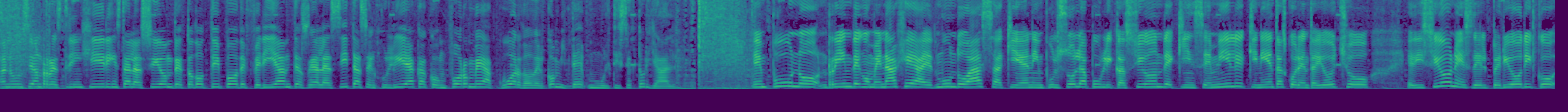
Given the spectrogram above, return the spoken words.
Anuncian restringir instalación de todo tipo de feriantes a las citas en Juliaca conforme acuerdo del Comité Multisectorial. En Puno rinden homenaje a Edmundo Asa, quien impulsó la publicación de 15.548 ediciones del periódico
